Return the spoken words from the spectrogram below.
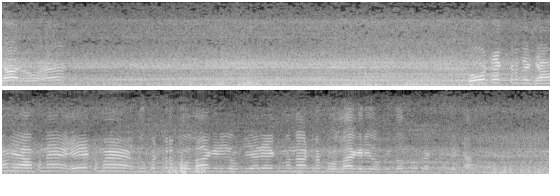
यारो है। दो ट्रैक्टर दिखाओगे आपने, एक में दो कट्टर बोला गिरी होगी और एक में नाटर बोला गिरी होगी, दोनों ट्रैक्टर दिखाओगे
